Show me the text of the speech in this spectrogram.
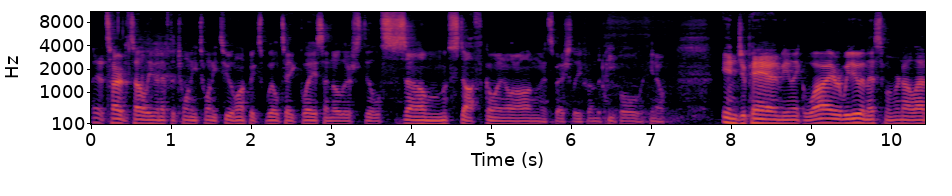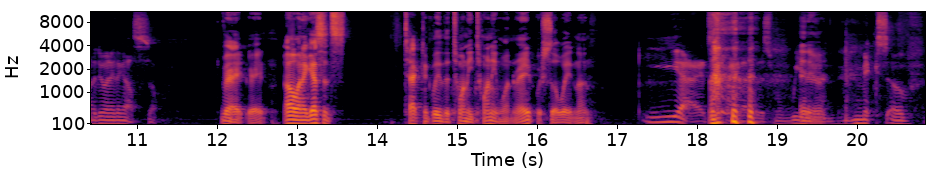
It's hard to tell even if the 2022 Olympics will take place. I know there's still some stuff going on, especially from the people, you know, in Japan being like, why are we doing this when we're not allowed to do anything else? So, Right, right. Oh, and I guess it's technically the 2021, right? We're still waiting on. Yeah, it's kind of this weird Anyway. mix of.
